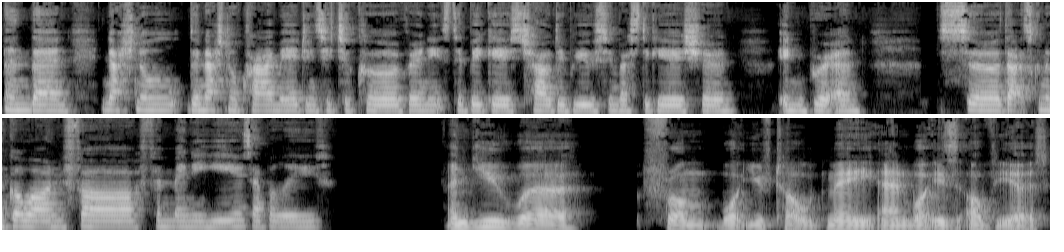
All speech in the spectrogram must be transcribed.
And then national, the National Crime Agency took over and it's the biggest child abuse investigation in Britain. So that's going to go on for, for many years, I believe. And you were, from what you've told me and what is obvious,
